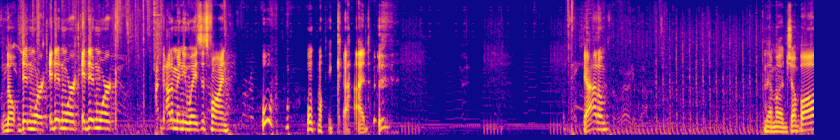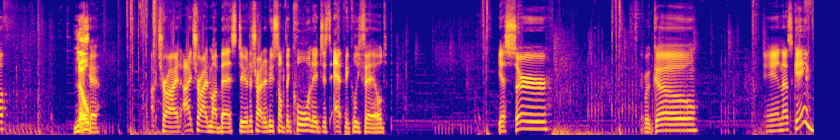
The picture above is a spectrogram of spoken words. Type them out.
no, didn't work. It didn't work. It didn't work. I got him anyways. It's fine. Whew. Oh my god. Got him. And I'm gonna jump off. Nope. Okay. I tried. I tried my best, dude. I tried to do something cool and it just epically failed. Yes, sir. There we go. And that's game.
